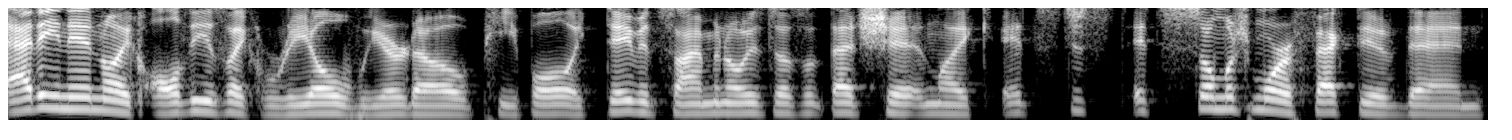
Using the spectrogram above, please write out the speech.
adding in like all these like real weirdo people, like David Simon always does that shit, and like it's just it's so much more effective than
